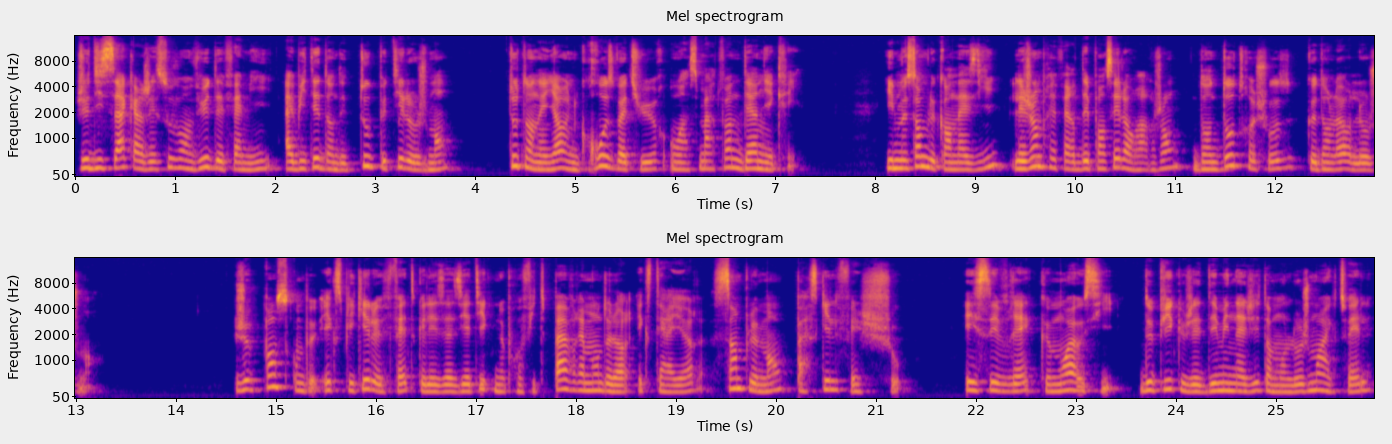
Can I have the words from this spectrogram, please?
Je dis ça car j'ai souvent vu des familles habiter dans des tout petits logements, tout en ayant une grosse voiture ou un smartphone dernier cri. Il me semble qu'en Asie, les gens préfèrent dépenser leur argent dans d'autres choses que dans leur logement. Je pense qu'on peut expliquer le fait que les Asiatiques ne profitent pas vraiment de leur extérieur simplement parce qu'il fait chaud. Et c'est vrai que moi aussi, depuis que j'ai déménagé dans mon logement actuel,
